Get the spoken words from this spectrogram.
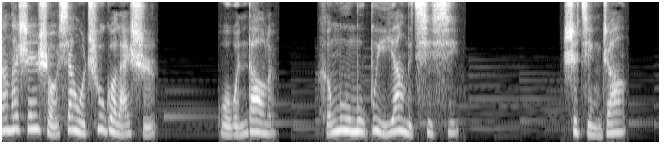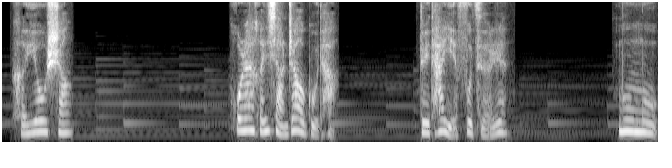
当他伸手向我触过来时，我闻到了和木木不一样的气息，是紧张和忧伤。忽然很想照顾他，对他也负责任。木木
